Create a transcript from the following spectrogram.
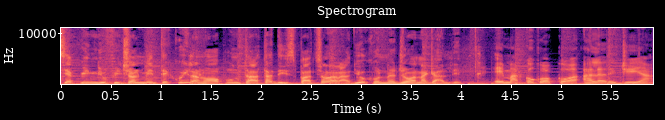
inizia quindi ufficialmente qui la nuova puntata di Spazio alla radio con Giovanna Galli. E Marco Cocco alla regia.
